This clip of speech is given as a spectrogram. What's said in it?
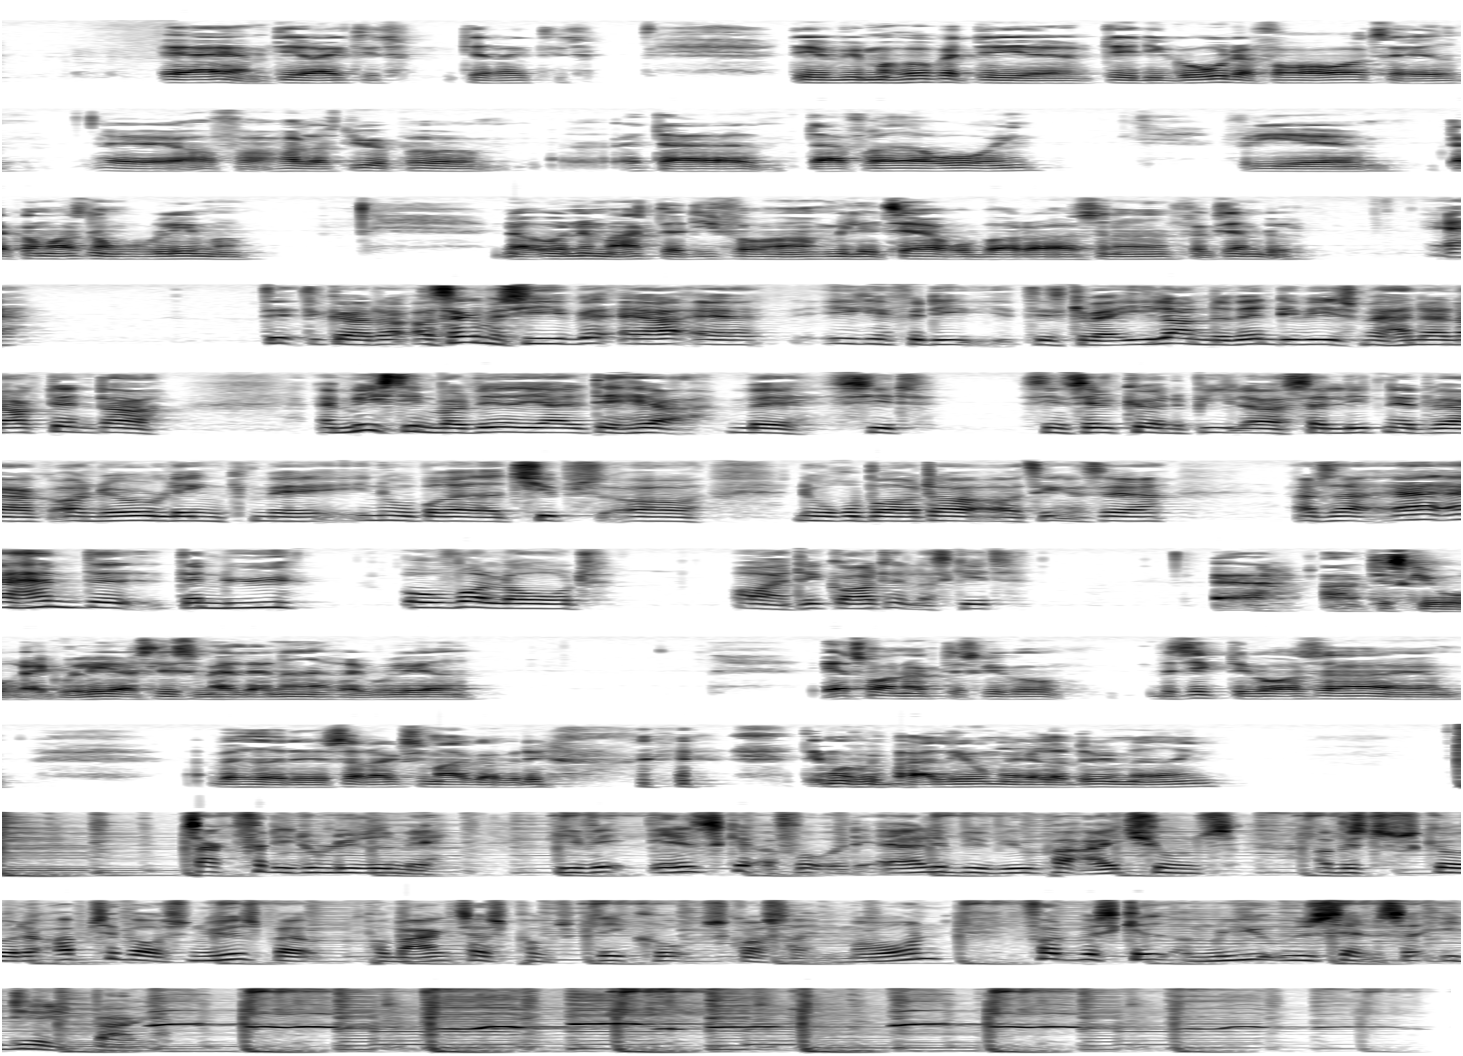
Ja, ja, det er rigtigt. Det er rigtigt. Det, vi må håbe, at det, øh, det er de gode, der får overtaget, øh, og får holder styr på, øh, at der, der er fred og ro, ikke? Fordi øh, der kommer også nogle problemer, når onde magter de får militære robotter og sådan noget, for eksempel. Ja, det, det gør der. Og så kan man sige, hvad er, er ikke fordi det skal være Elon nødvendigvis, men han er nok den, der er mest involveret i alt det her med sit sine selvkørende biler, satellitnetværk og Neuralink med indopererede chips og nu robotter og ting og sager. Altså, er, er han det, den nye overlord, og er det godt eller skidt? Ja, ah, det skal jo reguleres, ligesom alt andet er reguleret. Jeg tror nok, det skal gå. Hvis ikke det går, så, øh, hvad hedder det, så er der ikke så meget at gøre ved det. det må vi bare leve med eller dø med, ikke? Tak fordi du lyttede med. Vi vil elske at få et ærligt review på iTunes, og hvis du skriver dig op til vores nyhedsbrev på marketers.dk-morgen, får du besked om nye udsendelser i din indbakke.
